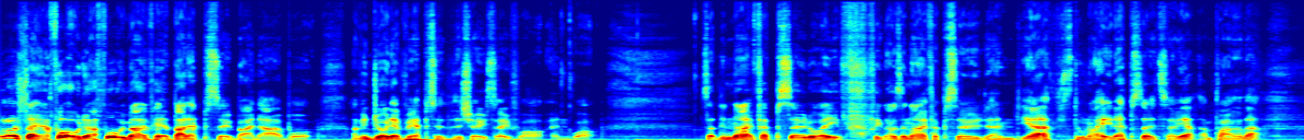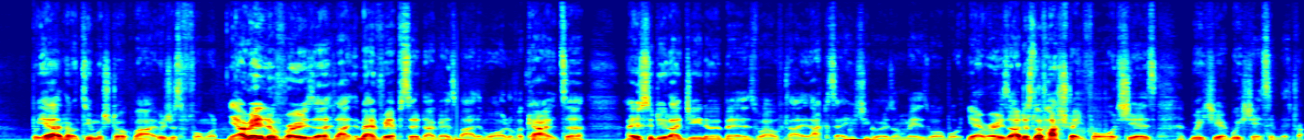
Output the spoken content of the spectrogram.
I gotta say, I thought I, would, I thought we might have hit a bad episode by now, but I've enjoyed every episode of the show so far. And what? Is that the ninth episode or eighth? I think that was the ninth episode, and yeah, still not hitting episode. So yeah, I'm proud of that. But yeah, not too much to talk about. It was just a fun one. Yeah, I really love Rosa. Like every episode that goes by, the more I love a character. I used to do like Gina a bit as well. Like, like I say, she grows on me as well. But yeah, Rosa, I just love how straightforward she is. We share, we share similar tra-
